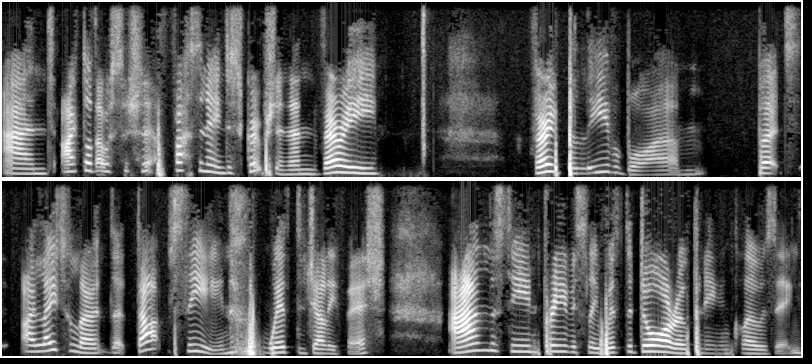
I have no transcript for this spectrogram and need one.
And I thought that was such a fascinating description and very, very believable. Um, but I later learned that that scene with the jellyfish and the scene previously with the door opening and closing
